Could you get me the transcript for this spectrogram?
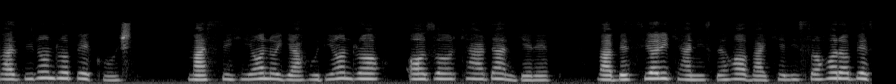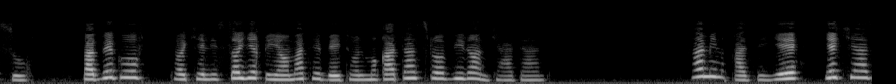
وزیران را بکشت. مسیحیان و یهودیان را آزار کردن گرفت و بسیاری کنیسه ها و کلیساها را بسوخت و بگفت تا کلیسای قیامت بیت المقدس را ویران کردند. همین قضیه یکی از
